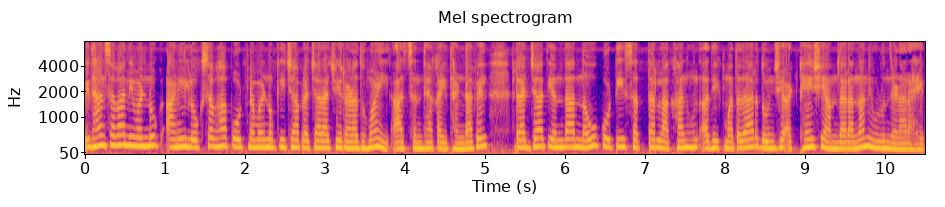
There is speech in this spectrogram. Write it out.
विधानसभा निवडणूक आणि लोकसभा पोटनिवडणुकीच्या प्रचाराची रणधुमाळी आज संध्याकाळी थंडावेल. राज्यात यंदा नऊ कोटी सत्तर लाखांहून अधिक मतदार दोनशे अठ्ठ्याऐंशी आमदारांना निवडून देणार आहेत.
